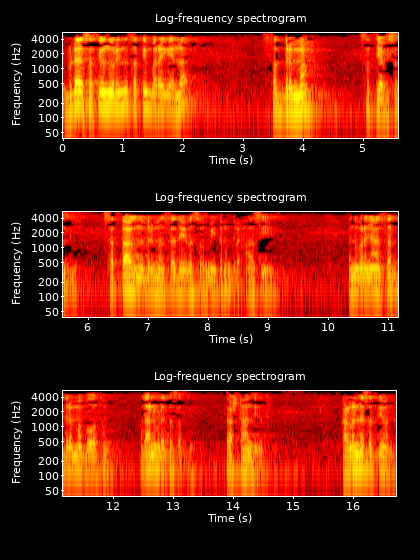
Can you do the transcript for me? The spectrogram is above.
ഇവിടെ സത്യം എന്ന് പറയുന്നത് സത്യം പറയുകയല്ല സദ്ബ്രഹ്മ സത്യാഭിസന്ധി സത്താകുന്ന ബ്രഹ്മ സദൈവ സൗമീതമഗ്ര ആസി എന്ന് പറഞ്ഞാൽ സദ്ബ്രഹ്മബോധം അതാണ് ഇവിടുത്തെ സത്യം. ദാഷ്ടാന്തികത്തിൽ കള്ളന്റെ സത്യമല്ല.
